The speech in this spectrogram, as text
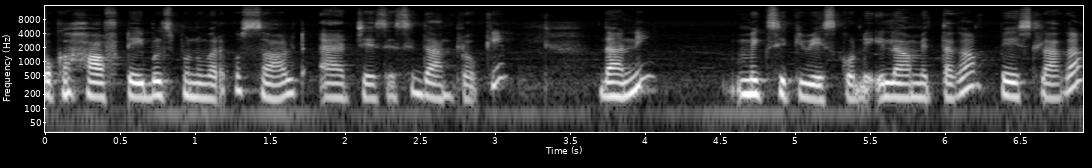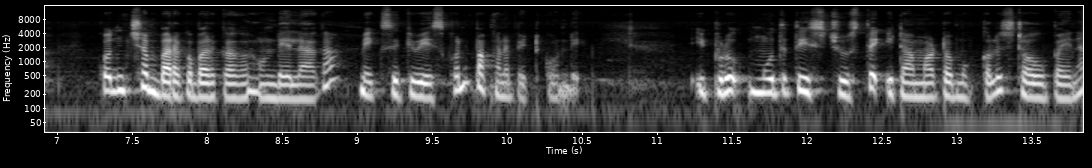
ఒక హాఫ్ టేబుల్ స్పూన్ వరకు సాల్ట్ యాడ్ చేసేసి దాంట్లోకి దాన్ని మిక్సీకి వేసుకోండి. ఇలా మెత్తగా పేస్ట్ లాగా కొంచెం బరక బరకగా ఉండేలాగా మిక్సీకి వేసుకొని పక్కన పెట్టుకోండి. ఇప్పుడు మూత తీసి చూస్తే ఈ టమాటో ముక్కలు స్టవ్ పైన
